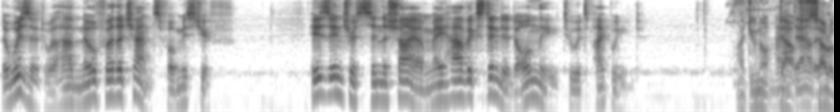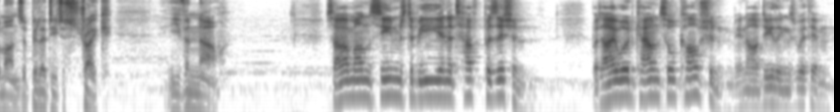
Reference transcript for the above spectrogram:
the wizard will have no further chance for mischief. His interests in the Shire may have extended only to its pipeweed. I do not I doubt, doubt. Saruman's ability to strike, even now. Saruman seems to be in a tough position, but I would counsel caution in our dealings with him.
